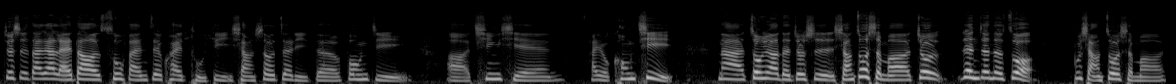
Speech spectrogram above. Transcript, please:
就是大家来到苏凡这块土地，享受这里的风景啊，清闲，还有空气。那重要的就是想做什么就认真的做，不想做什么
